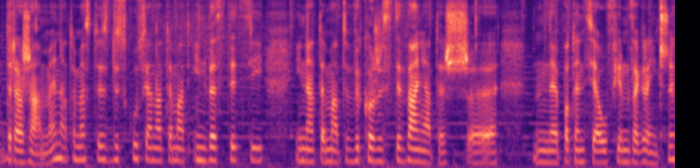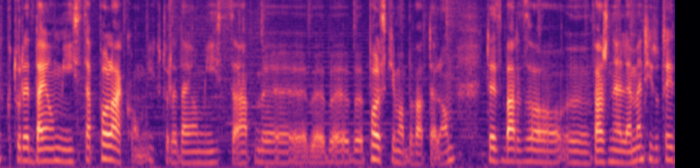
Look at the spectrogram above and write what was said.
wdrażamy. Natomiast to jest dyskusja na temat inwestycji i na temat wykorzystywania też e, potencjału firm zagranicznych, które dają miejsca Polakom i które dają miejsca polskim obywatelom. To jest bardzo ważny element i tutaj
